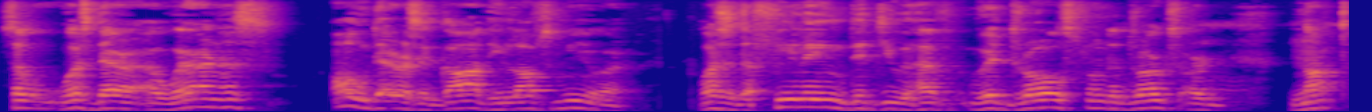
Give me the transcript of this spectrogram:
So, was there awareness? Oh, there is a God, He loves me, or was it a feeling? Did you have withdrawals from the drugs, or not?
